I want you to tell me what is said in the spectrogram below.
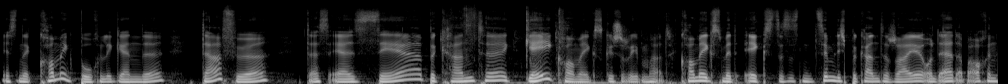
ist eine Comicbuchlegende dafür, dass er sehr bekannte Gay-Comics geschrieben hat. Comics mit X, das ist eine ziemlich bekannte Reihe und er hat aber auch in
